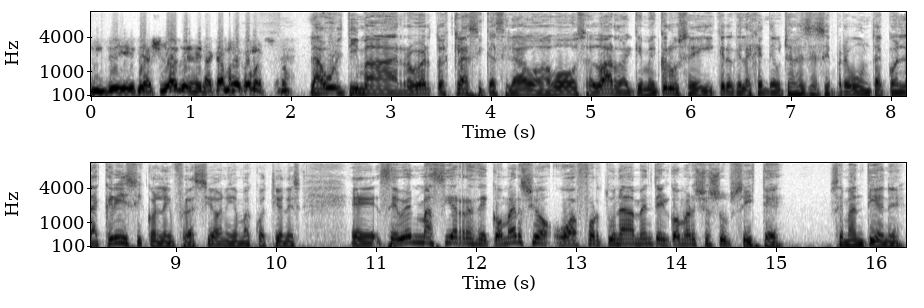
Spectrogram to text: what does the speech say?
ayudar desde la Cámara de Comercio. La última, Roberto, es clásica, se la hago a vos, Eduardo, al que me cruce, y creo que la gente muchas veces se pregunta, con la crisis, con la inflación y demás cuestiones, eh, ¿se ven más cierres de comercio o afortunadamente el comercio subsiste, se mantiene?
